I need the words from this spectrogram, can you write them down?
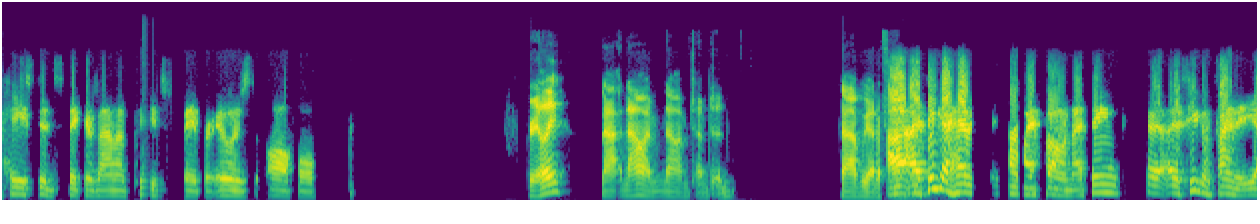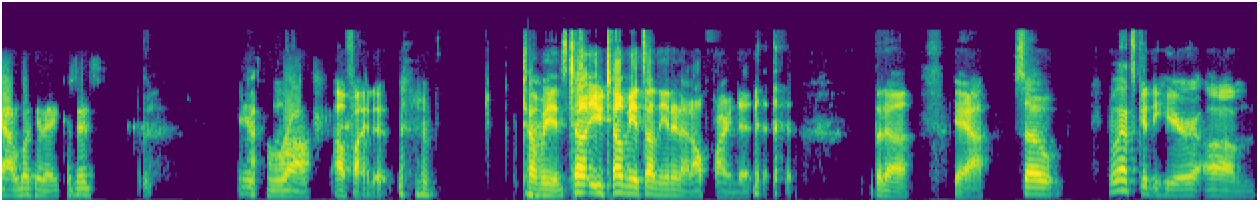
pasted stickers on a piece of paper. It was awful. Really? Now, now I'm now I'm tempted. Now I've got to find I, I think I have it on my phone. I think uh, if you can find it, yeah, look at it because it's it's rough. I'll find it. tell me it's tell you tell me it's on the internet. I'll find it. but uh, yeah. So well, that's good to hear. Um,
